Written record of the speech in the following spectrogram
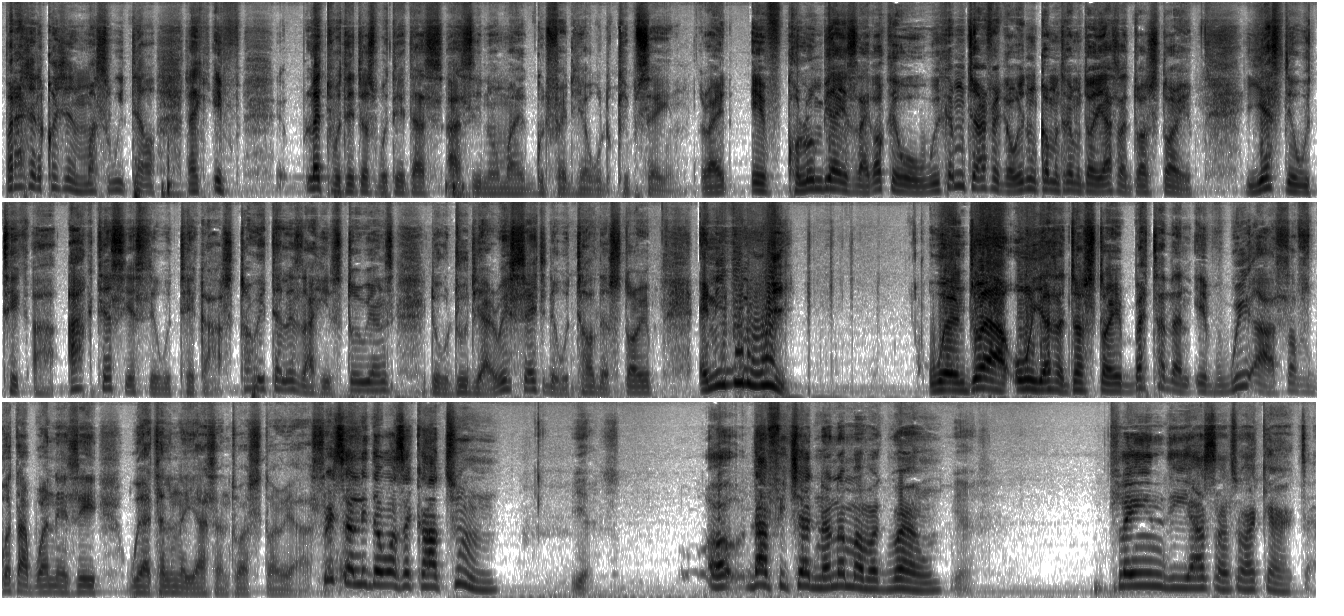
But actually, the question must we tell? Like, if let potatoes potatoes, as you know, my good friend here would keep saying, right? If Columbia is like, okay, well, we come to Africa, we didn't come and tell me yes, I told a story. Yes, they would take our actors. Yes, they would take our storytellers, our historians. They would do their research. They would tell the story, and even we will enjoy our own Yes and Just story better than if we ourselves got up one day and say we are telling a Yes and Just story ourselves. Recently, there was a cartoon yes uh, that featured Nana Ama McBrown yes playing the Asantewaa character.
